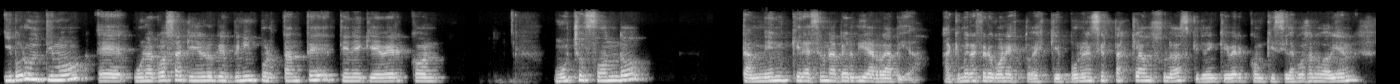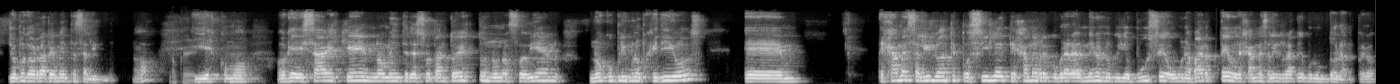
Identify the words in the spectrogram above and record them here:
Y por último, eh, una cosa que yo creo que es bien importante tiene que ver con mucho fondo también quiere hacer una pérdida rápida. ¿A qué me refiero con esto? Es que ponen ciertas cláusulas que tienen que ver con que si la cosa no va bien, yo puedo rápidamente salirme, ¿no? Y es como, ok, ¿sabes qué? No me interesó tanto esto, no nos fue bien, no cumplimos los objetivos, eh, déjame salir lo antes posible, déjame recuperar al menos lo que yo puse o una parte, o déjame salir rápido por un dólar. Pero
